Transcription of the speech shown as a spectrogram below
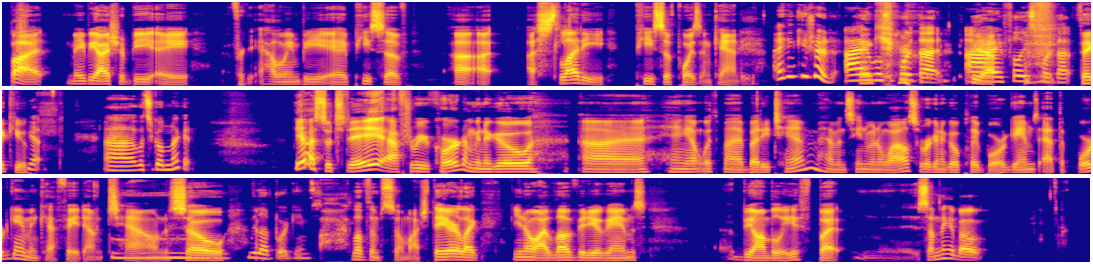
But maybe I should be a for Halloween be a piece of uh, a, a slutty piece of poison candy. I think you should. I Thank will you. support that. Yeah. I fully support that. Thank you. Yeah. Uh, what's your golden nugget? Yeah, so today after we record, I'm gonna go uh, hang out with my buddy Tim. Haven't seen him in a while, so we're gonna go play board games at the board gaming cafe downtown. So We love board games. I love them so much. They are like, you know, I love video games beyond belief, but uh, something about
